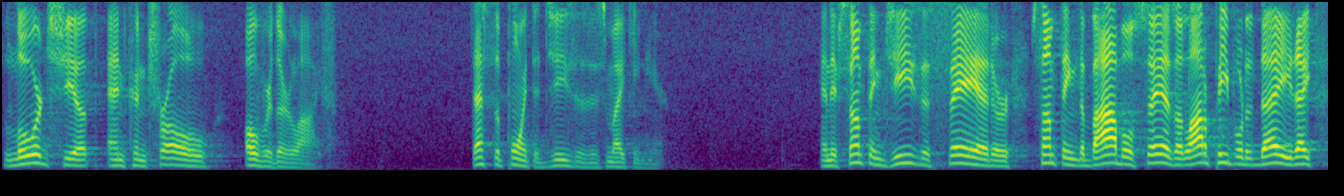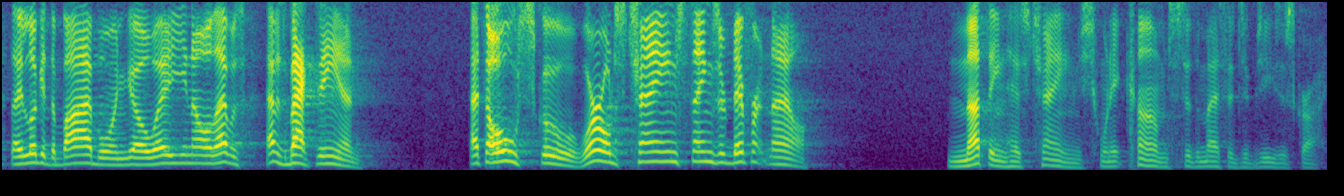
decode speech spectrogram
lordship and control over their life. That's the point that Jesus is making here. And if something Jesus said or something the Bible says, a lot of people today, they, they look at the Bible and go, well, you know, that was, that was back then. That's old school. World's changed, things are different now. Nothing has changed when it comes to the message of Jesus Christ.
